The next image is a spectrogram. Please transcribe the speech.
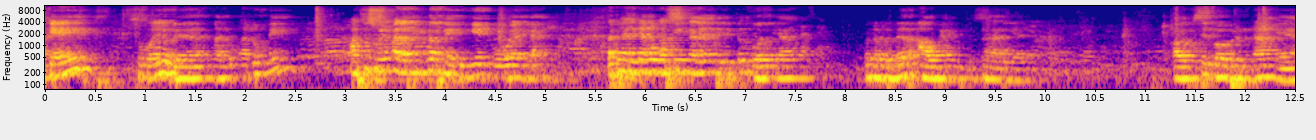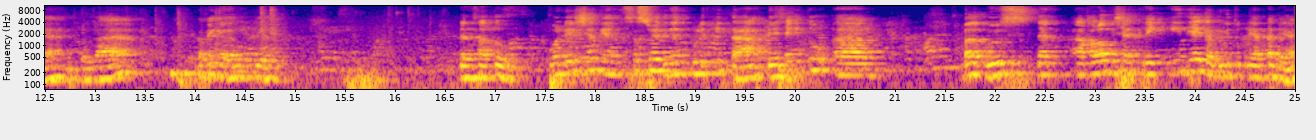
Oke, semuanya udah ngaduk-ngaduk nih. Pasti semuanya pada pinter nih bikin kue ya. Tapi hari ini aku kasih kalian tip itu buat yang bener-bener awet gitu seharian kalau bisa dibawa berenang ya gitu kan tapi nggak mungkin dan satu foundation yang sesuai dengan kulit kita biasanya itu eh, bagus. Dan eh, kalau misalnya cracky dia nggak begitu kelihatan ya.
